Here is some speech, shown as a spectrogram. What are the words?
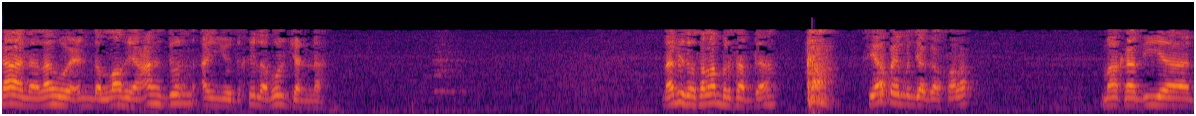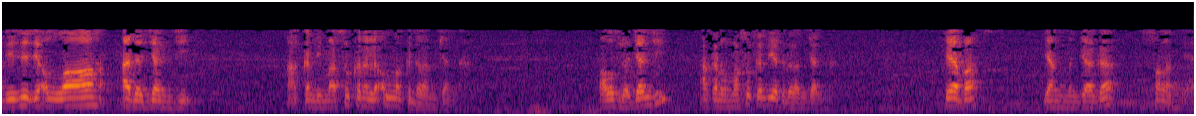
kana lahu indallahi ahdun an yudkhilahul jannah. Nabi SAW bersabda, siapa yang menjaga salat, maka dia di sisi Allah ada janji akan dimasukkan oleh Allah ke dalam jannah. Allah sudah janji akan memasukkan dia ke dalam jannah. Siapa? Yang menjaga salatnya.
